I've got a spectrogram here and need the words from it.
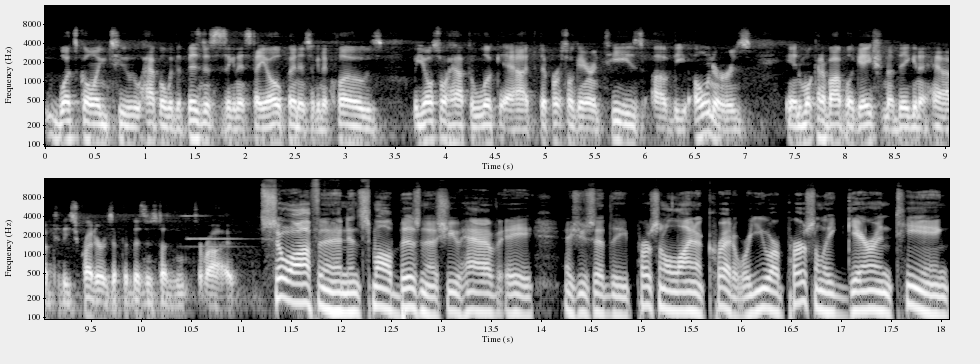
what's going to happen with the business. Is it going to stay open? Is it going to close? But you also have to look at the personal guarantees of the owners and what kind of obligation are they going to have to these creditors if the business doesn't survive. So often in small business, you have a, as you said, the personal line of credit where you are personally guaranteeing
